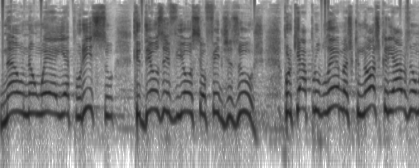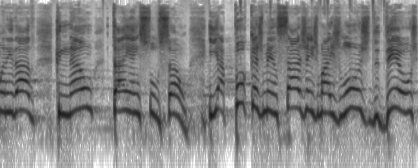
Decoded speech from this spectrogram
Não, não é, e é por isso que Deus enviou o seu Filho Jesus. Porque há problemas que nós criámos na humanidade que não têm solução. E há poucas mensagens mais longe de Deus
